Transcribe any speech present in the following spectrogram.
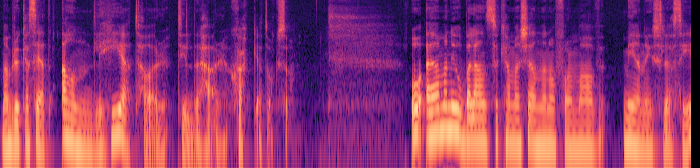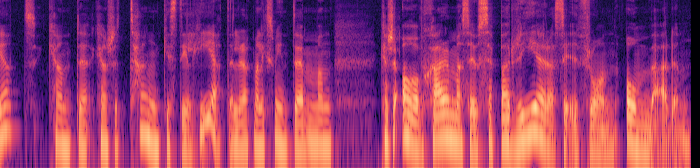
Man brukar säga att andlighet hör till det här schacket också. Och är man i obalans så kan man känna någon form av meningslöshet, kanske, kanske tankestillhet eller att man liksom inte, man kanske avskärmar sig och separerar sig från omvärlden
